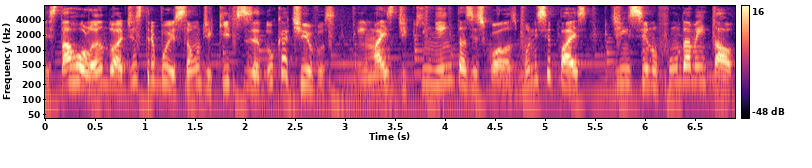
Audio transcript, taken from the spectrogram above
está rolando a distribuição de kits educativos em mais de 500 escolas municipais de ensino fundamental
